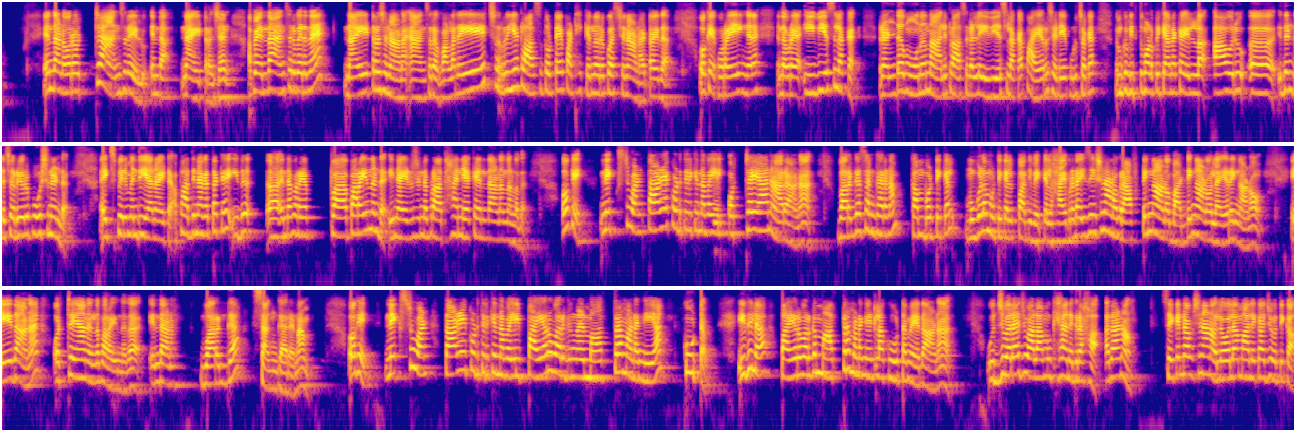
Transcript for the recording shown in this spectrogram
എന്താണ്? ഒരൊറ്റ ആൻസറേ ഉള്ളൂ. എന്താ? നൈട്രജൻ അപ്പൊ എന്താ ആൻസർ വരുന്നേ? നൈട്രജൻ ആണ് ആൻസർ വളരെ ചെറിയ ക്ലാസ് തൊട്ടേ പഠിക്കുന്ന ഒരു ക്വസ്റ്റ്യൻ ആണ് കേട്ടോ ഇത്. ഓക്കെ കുറേ ഇങ്ങനെ എന്താ പറയുക ഇ വി എസിലൊക്കെ രണ്ട് മൂന്ന് നാല് ക്ലാസ്സുകളിൽ ഇ വി എസിലൊക്കെ പയർ ചെടിയെക്കുറിച്ചൊക്കെ നമുക്ക് വിത്ത് മുളപ്പിക്കാനൊക്കെ ഉള്ള ആ ഒരു ഇതുണ്ട് ചെറിയൊരു പോർഷൻ ഉണ്ട് എക്സ്പെരിമെന്റ് ചെയ്യാനായിട്ട്. അപ്പോൾ അതിനകത്തൊക്കെ ഇത് എന്താ പറയാ പറയുന്നുണ്ട് ഈ നൈട്രജന്റെ പ്രാധാന്യമൊക്കെ എന്താണെന്നുള്ളത്. ഓക്കെ നെക്സ്റ്റ് വൺ താഴെ കൊടുത്തിരിക്കുന്നവയിൽ ഒറ്റയാൻ ആരാണ്? വർഗസങ്കരണം കമ്പൊട്ടിക്കൽ മുകുളമുട്ടിക്കൽ പതിവെക്കൽ. ഹൈബ്രിഡൈസേഷൻ ആണോ ഗ്രാഫ്റ്റിംഗ് ആണോ ബഡിംഗ് ആണോ ലയറിംഗ് ആണോ? ഏതാണ് ഒറ്റയാൻ എന്ന് പറയുന്നത്? എന്താണ്? വർഗ സങ്കരണം ഓക്കെ നെക്സ്റ്റ് വൺ താഴെ കൊടുത്തിരിക്കുന്നവയിൽ പയറുവർഗങ്ങൾ മാത്രം അടങ്ങിയ കൂട്ടം. ഇതിൽ പയറുവർഗം മാത്രം അടങ്ങിയിട്ടുള്ള കൂട്ടം ഏതാണ്? ഉജ്ജ്വല ജ്വാലാമുഖി അനുഗ്രഹ. അതാണോ? സെക്കൻഡ് ഓപ്ഷൻ ആണോ? Lola Malika Jyothika.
